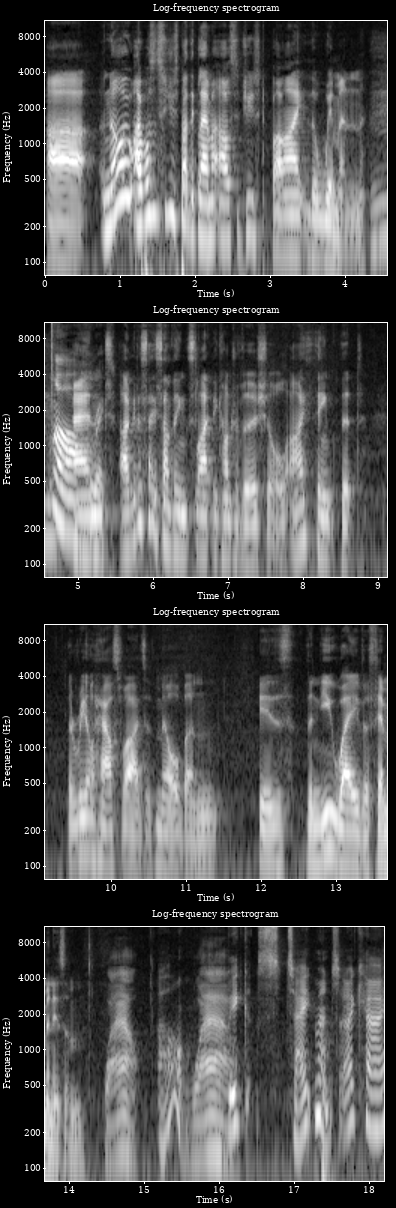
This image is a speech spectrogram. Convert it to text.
uh, no, I wasn't seduced by the glamour. I was seduced by the women. Oh, and Correct. I'm going to say something slightly controversial. I think that the Real Housewives of Melbourne is the new wave of feminism. Wow. oh, Wow. big statement. Okay.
